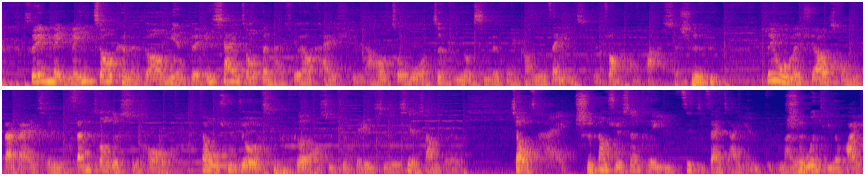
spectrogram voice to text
所以每每一周可能都要面对，哎，下一周本来说要开学，然后周末政府又有新的公告，又在延期的状况发生。是嗯所以我们学校从大概前三周的时候，教务处就有请各老师准备一些线上的教材，是让学生可以自己在家研读。那有问题的话，也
